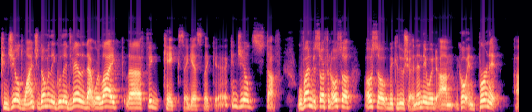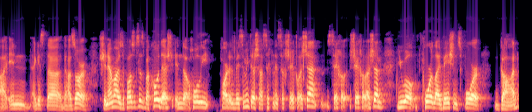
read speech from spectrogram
congealed wine, that were like uh, fig cakes, I guess, like uh, congealed stuff. Uvan v'sorfen also also b'kedusha, and then they would um, go and burn it uh, in, I guess, the the Hazar. Shenemar, as the pasuk says, bakodesh in the holy part of the Beis Hamikdash, Hashem, you will pour libations for God.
